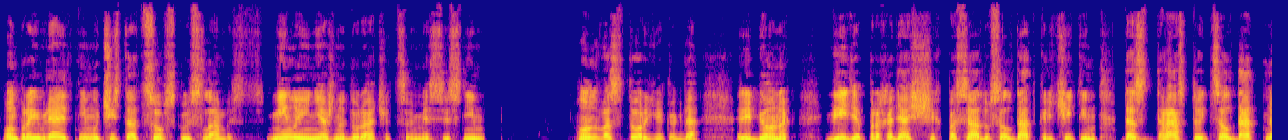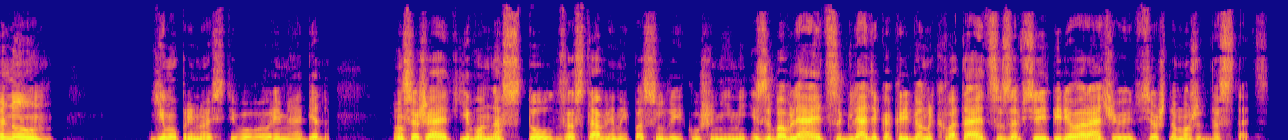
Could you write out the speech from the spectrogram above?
Он проявляет к нему чисто отцовскую слабость, мило и нежно дурачится вместе с ним, он в восторге, когда ребенок, видя проходящих по саду солдат, кричит им «Да здравствует солдат Нанун!». Ему приносят его во время обеда. Он сажает его на стол, заставленный посудой и кушаньями, и забавляется, глядя, как ребенок хватается за все и переворачивает все, что может достать.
